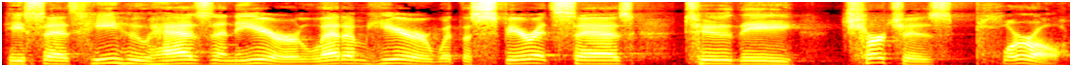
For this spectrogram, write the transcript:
He says, He who has an ear, let him hear what the Spirit says to the churches, plural.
